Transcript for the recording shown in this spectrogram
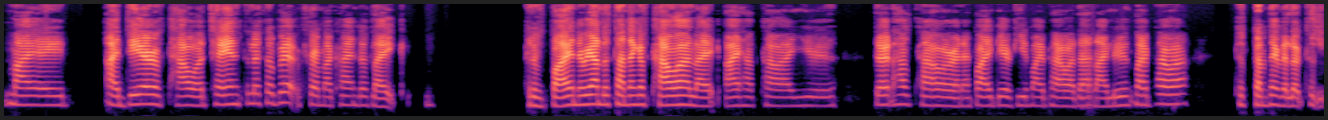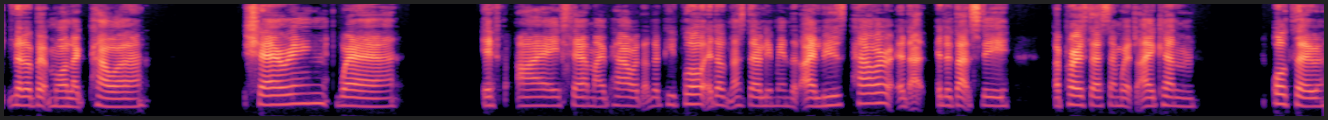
my idea of power changed a little bit from a kind of like kind of binary understanding of power, like I have power, you don't have power, and if I give you my power, then I lose my power, to something that looks a little bit more like power sharing where if I share my power with other people, it doesn't necessarily mean that I lose power. It, it is actually a process in which I can also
